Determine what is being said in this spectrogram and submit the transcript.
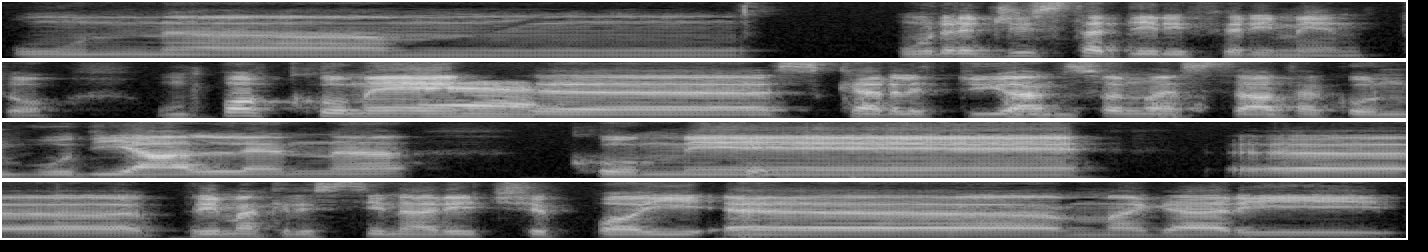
un, um, un regista di riferimento, un po' come eh, uh, Scarlett Johansson è stata con Woody Allen, come... Sì. eh, prima Cristina Ricci e poi eh, magari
